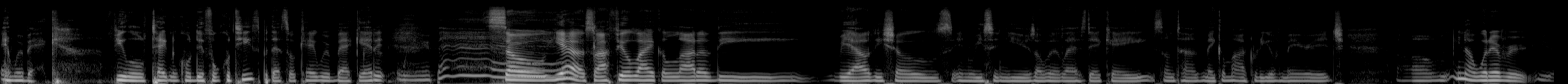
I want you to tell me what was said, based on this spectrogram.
And we're back. A few little technical difficulties, but that's okay. We're back at it. we're back. So yeah, so I feel like a lot of the reality shows in recent years over the last decade sometimes make a mockery of marriage. Um, you know, whatever you-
